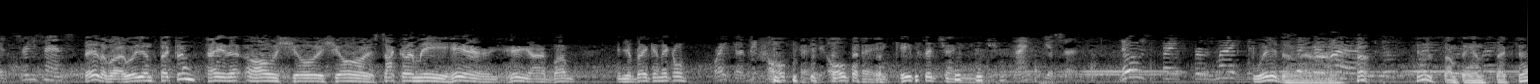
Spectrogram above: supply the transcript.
It's three cents. Pay the boy, will you, Inspector? Hey, that. Oh, sure, sure. Sucker me. Here, here you are, Bub. Can you break a nickel? Break a nickel. Okay, okay. Keep the change. Thank you, sir. Newspapers, magazines, Wait a minute. cigarettes. Huh. Here's something, Inspector.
